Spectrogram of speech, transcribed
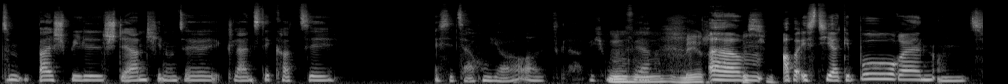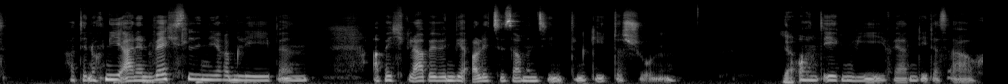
Zum Beispiel Sternchen, unsere kleinste Katze, ist jetzt auch ein Jahr alt, glaube ich ungefähr. Mhm, mehr, ähm, aber ist hier geboren und hatte noch nie einen Wechsel in ihrem Leben. Aber ich glaube, wenn wir alle zusammen sind, dann geht das schon. Ja. Und irgendwie werden die das auch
